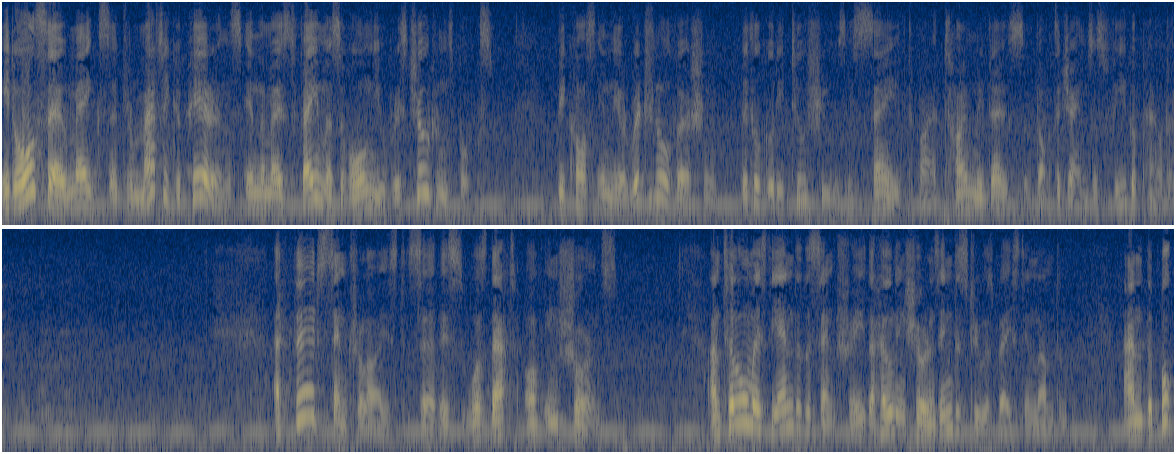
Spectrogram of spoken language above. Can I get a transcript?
It also makes a dramatic appearance in the most famous of all Newbery's children's books, because in the original version, Little Goody Two Shoes is saved by a timely dose of Dr. James's fever powder. A third centralized service was that of insurance. Until almost the end of the century, the whole insurance industry was based in London, and the book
